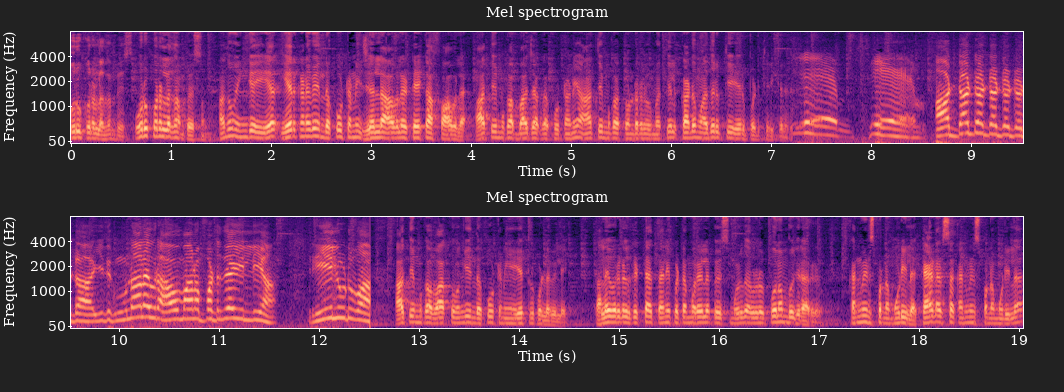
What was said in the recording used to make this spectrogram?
ஒரு குரல்ல தான் பேசுறோம் ஒரு குரல்ல தான் பேசணும். அதுவும் இங்க ஏற்கனவே இந்த கூட்டணி ஜெல் ஆகல டேக் ஆஃப் ஆகல. அதிமுக பாஜக கூட்டணி அதிமுக தொண்டர்கள் மத்தியில் கடும் அதிருப்தியை ஏற்படுத்தியிருக்கிறது. இதுக்கு முன்னால ஒரு அவமானப்பட்டதே இல்லையா? ரீல் விடுவான். அதிமுக வாக்கு வங்கி இந்த கூட்டணியை ஏற்றுக்கொள்ளவில்லை. தலைவர்கள் கிட்ட தனிப்பட்ட முறையில் பேசும்பொழுது அவர்கள் புலம்புகிறார்கள். கன்வின்ஸ் பண்ண முடியல. கேடர்ஸை கன்வின்ஸ் பண்ண முடியல.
